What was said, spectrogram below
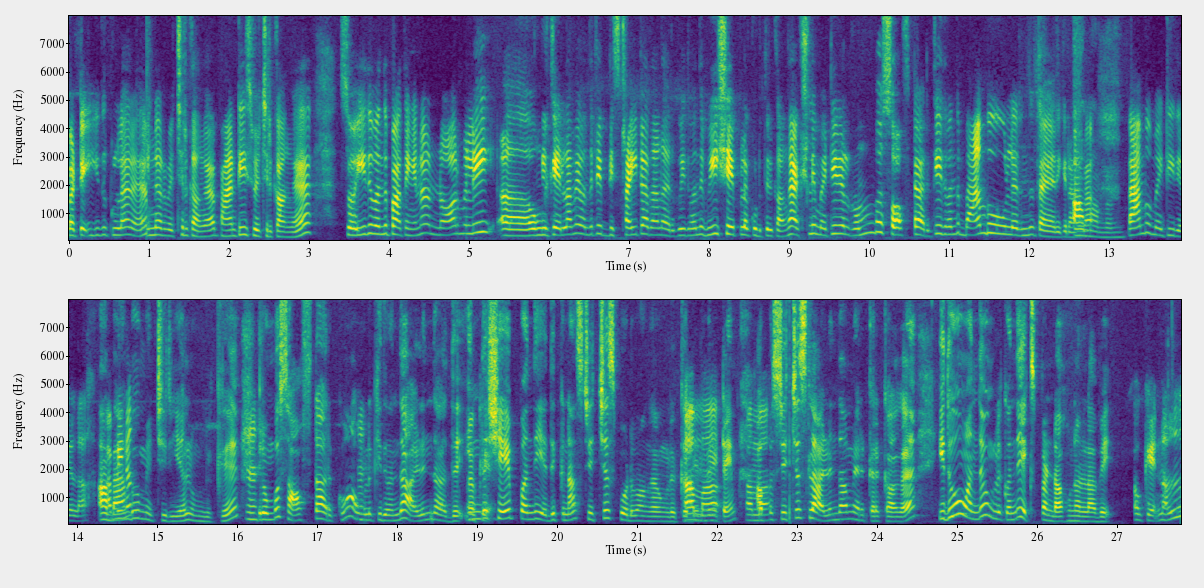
பட் இதுக்குள்ளார இன்னர் வச்சிருக்காங்க பேண்டீஸ் வச்சிருக்காங்க. ஸோ இது வந்து பார்த்தீங்கன்னா நார்மலி உங்களுக்கு எல்லாமே வந்துட்டு இப்படி ஸ்ட்ரைட்டாக தானே இருக்கும். இது வந்து வி ஷேப்பில் கொடுத்துருக்காங்க. ஆக்சுவலி மெட்டீரியல் ரொம்ப சாஃப்டாக இருக்கு. இது வந்து பேம்பூல இருந்து தயாரிக்கிறாங்க பேம்பு மெட்டீரியலா பேம்பு மெட்டீரியல் உங்களுக்கு. இது ரொம்ப சாஃப்டா இருக்கும். உங்களுக்கு இது வந்து அழுந்தாது. இந்த ஷேப் வந்து எதுக்குன்னா ஸ்டிச்சஸ் போடுவாங்க உங்களுக்கு டைம் அப்ப ஸ்டிச்சஸ்ல அழுந்தாம இருக்கறதுக்காக இதுவும் வந்து உங்களுக்கு வந்து எக்ஸ்பெண்ட் ஆகும் நல்லாவே. ஓகே நல்ல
